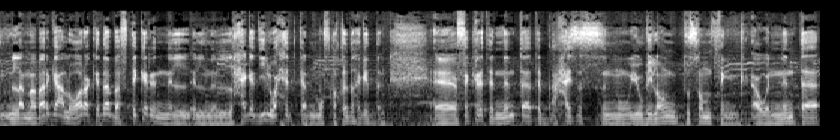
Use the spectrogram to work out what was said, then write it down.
لما برجع لورا كده بفتكر إن الحاجة دي الواحد كان مفتقدها جدا. فكرة إن أنت تبقى حاسس إنه you belong to something أو إن أنت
